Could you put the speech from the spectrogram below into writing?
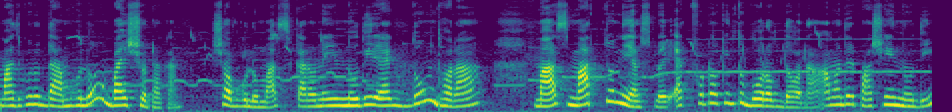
মাছগুলোর দাম হলো বাইশশো টাকা। সবগুলো মাছ, কারণ এই নদীর একদম ধরা মাছ মাত্র নিয়ে আসলো। এক ফোঁটাও কিন্তু বরফ দেওয়া না। আমাদের পাশেই নদী।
